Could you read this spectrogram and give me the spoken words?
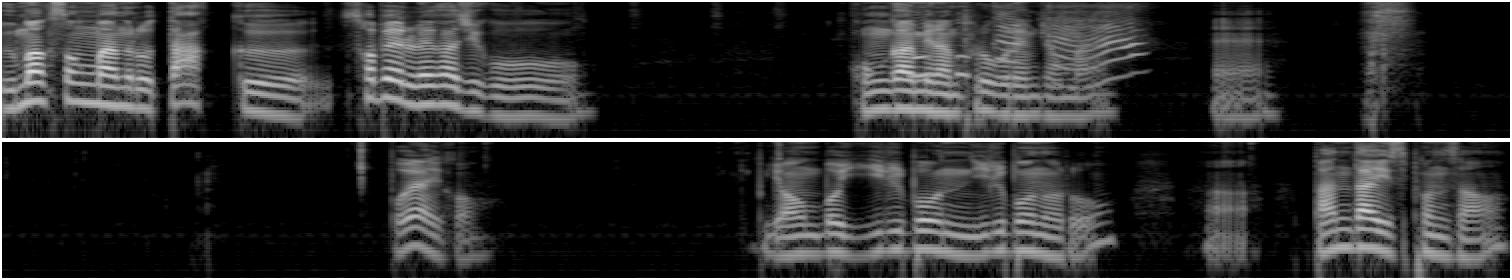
음악성만으로 딱 그 섭외를 해가지고 공감이란 프로그램 정말. 예. 뭐야 이거? 영 뭐 일본 일본어로 어, 반다이 스폰서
